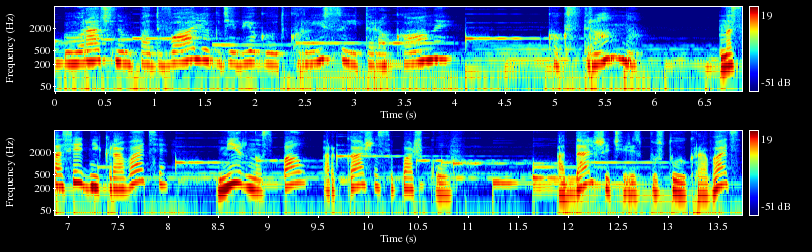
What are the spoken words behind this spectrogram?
в мрачном подвале, где бегают крысы и тараканы. Как странно. На соседней кровати мирно спал Аркаша Сапожков. А дальше через пустую кровать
